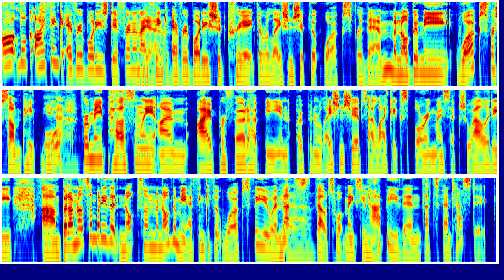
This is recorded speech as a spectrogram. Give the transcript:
Oh, look, I think everybody's different, and I think everybody should create the relationship that works for them. Monogamy works for some people. Yeah. For me personally, I'm I prefer to be in open relationships. I like exploring my sexuality, um, but I'm not somebody that knocks on monogamy. I think if it works for you and that's Yeah. That's what makes you happy, then that's fantastic.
